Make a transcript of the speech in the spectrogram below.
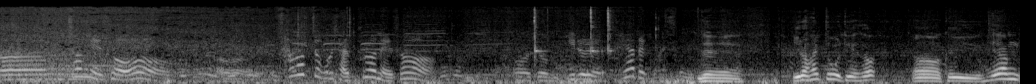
어, 구청에서 어, 상업적으로 잘 풀어내서 어, 좀 일을 해야 될 것 같습니다. 네. 이런 활동을 통해서 어, 그 해양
